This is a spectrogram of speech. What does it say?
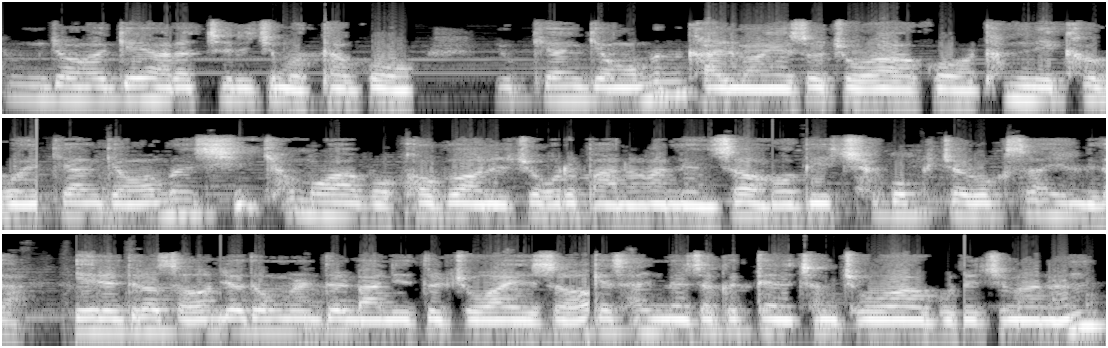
평정하게 알아차리지 못하고 유쾌한 경험은 갈망해서 좋아하고 탐닉하고 유쾌한 경험은 시, 혐오하고 거부하는 쪽으로 반응하면서 업이 차곡차곡 쌓입니다. 예를 들어서 반려동물들 많이들 좋아해서 이렇게 살면서 그때는 참 좋아하고 그러지만은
